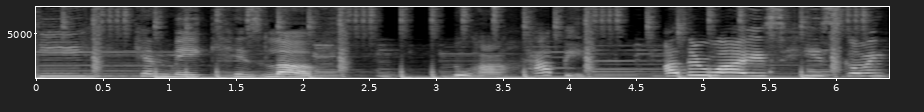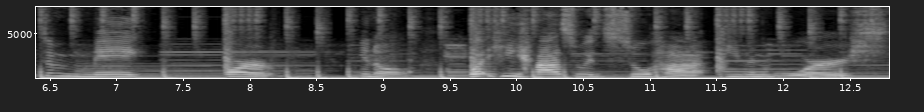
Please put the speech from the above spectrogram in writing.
he can make his love Suha happy. Otherwise, he's going to make or you know what he has with Suha even worse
